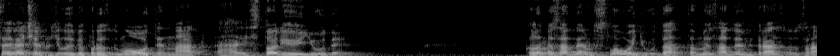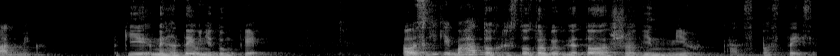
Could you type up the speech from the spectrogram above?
цей вечір хотілося б пороздумовувати над е, історією Юди. Коли ми згадуємо слово Юда, то ми згадуємо відразу зрадник, такі негативні думки. Але скільки багато Христос зробив для того, щоб Він міг е, спастися.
